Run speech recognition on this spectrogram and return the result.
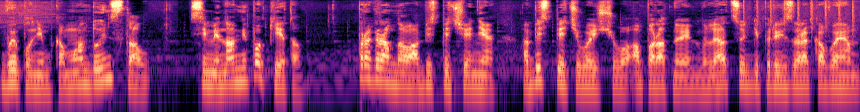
выполним команду install с именами пакетов, программного обеспечения, обеспечивающего аппаратную эмуляцию гипервизора KVM,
